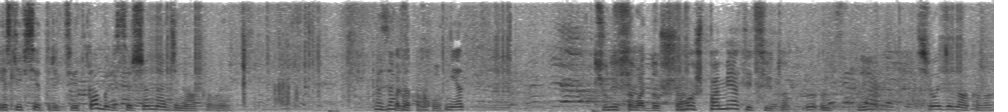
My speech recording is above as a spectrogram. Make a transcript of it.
если все три цветка были совершенно одинаковые? По запаху? По запаху. Нет. Чувствовать душа. Может, помятый цветок? М-м. Нет? Все одинаково.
